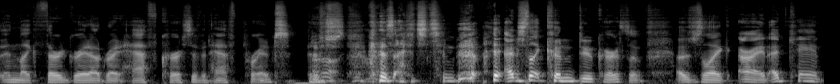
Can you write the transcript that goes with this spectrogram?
in like third grade, I would write half cursive and half print. Oh, Because I just didn't, I just like couldn't do cursive. I was just like, all right, I can't.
